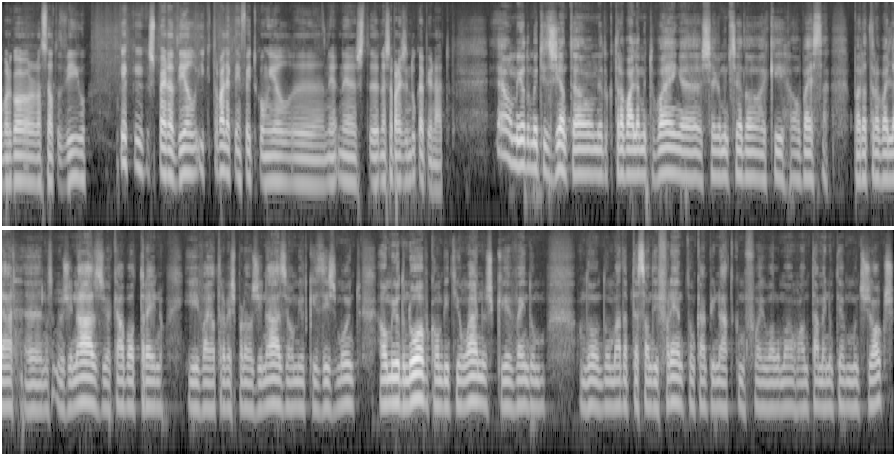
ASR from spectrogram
agora a Celta de Vigo. O que é que espera dele e que trabalho é que tem feito com ele uh, neste, nesta paragem do campeonato? É um miúdo muito exigente, é um miúdo que trabalha muito bem, uh, chega muito cedo aqui ao Bessa para trabalhar uh, no, no, ginásio, acaba o treino e vai outra vez para o ginásio. É um miúdo que exige muito, é um miúdo novo, com 21 anos, que vem de um de, uma adaptação diferente, um campeonato como foi o alemão, onde também não teve muitos jogos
